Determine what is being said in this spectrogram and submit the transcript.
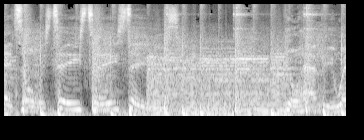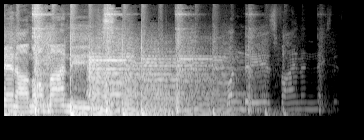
It's always tease, tease, tease. You're happy when I'm on my knees.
